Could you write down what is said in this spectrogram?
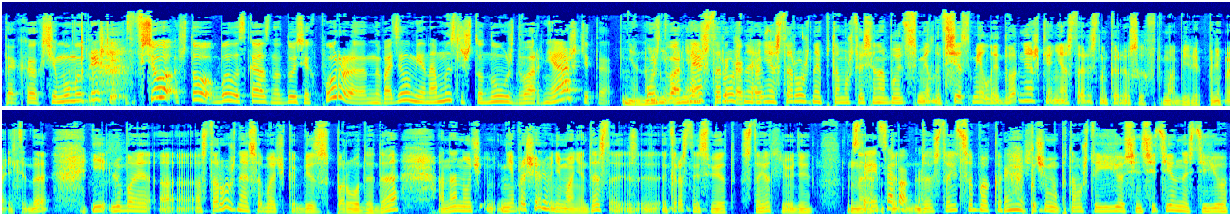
Так к чему мы пришли? Все, что было сказано до сих пор, э, наводило меня на мысль, что ну уж дворняжки-то. Не, ну уж дворняжки они осторожные, раз... они осторожные, потому что если она будет смелой, все смелые дворняжки, они остались на колесах автомобиля, понимаете, да? И любая а, осторожная собачка без породы, да, она науч... не обращали внимания, да, э, красный свет, стоят люди. Стоит на... собака. Да, стоит собака. Конечно. Почему? Потому что ее сенситивность, ее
